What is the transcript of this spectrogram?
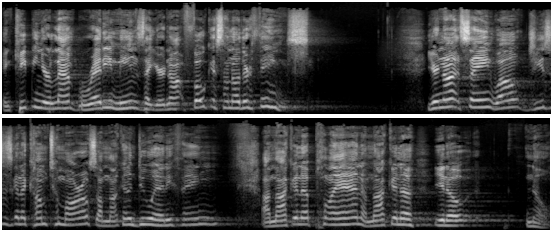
And keeping your lamp ready means that you're not focused on other things. You're not saying, well, Jesus is going to come tomorrow, so I'm not going to do anything. I'm not going to plan. I'm not going to, you know, no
